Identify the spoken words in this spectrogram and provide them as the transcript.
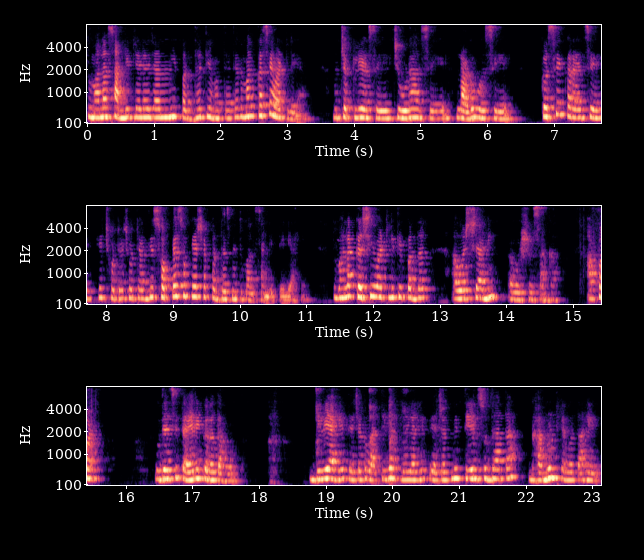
तुम्हाला सांगितलेल्या ज्या मी पद्धती होत्या त्या तुम्हाला कसे वाटले मग चकली असेल चिवडा असेल लाडू असेल कसे करायचे हे छोट्या छोट्या अगदी सोप्या सोप्या अशा पद्धत मी तुम्हाला सांगितलेली आहे. तुम्हाला कशी वाटली ती पद्धत? अवश्य आणि अवश्य सांगा. आपण उद्याची तयारी करत आहोत. दिवे आहेत त्याच्यात वाती घातलेले आहेत याच्यात मी तेल सुद्धा आता घालून ठेवत आहे.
